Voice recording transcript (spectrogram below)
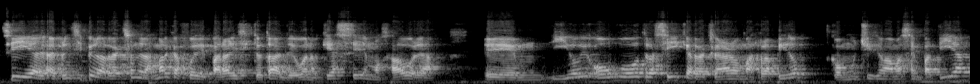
Sí, al, principio la reacción de las marcas fue de parálisis total, de bueno, ¿qué hacemos ahora? Eh, y hubo otras sí que reaccionaron más rápido, con muchísima más empatía.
